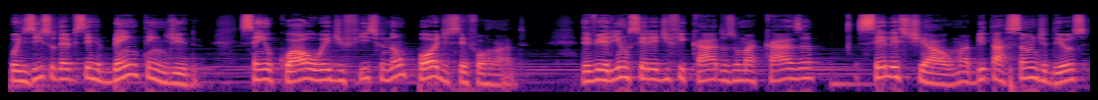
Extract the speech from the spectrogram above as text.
pois isso deve ser bem entendido, sem o qual o edifício não pode ser formado. Deveriam ser edificados uma casa celestial, uma habitação de Deus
